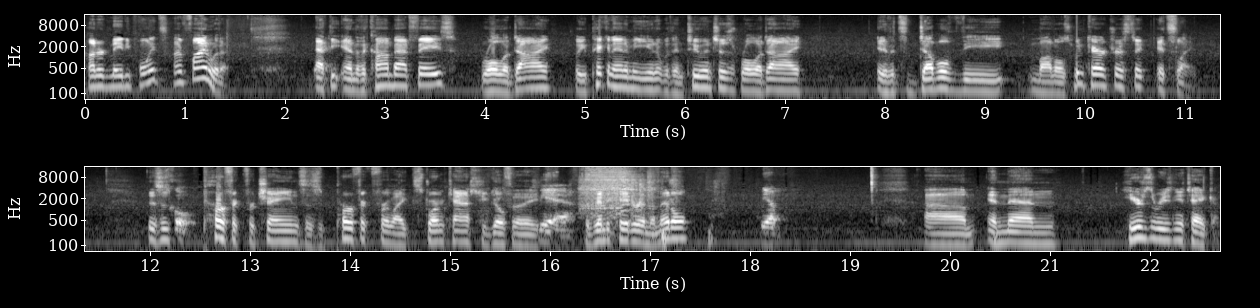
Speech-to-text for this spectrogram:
180 points. I'm fine with it. At the end of the combat phase, roll a die. Well, you pick an enemy unit within two inches, roll a die. If it's double the model's wound characteristic, it's slain. This is Cool. perfect for chains. This is perfect for like Stormcast. You go for the, Yeah. the Vindicator in the middle. Yep. Um, and then here's the reason you take them.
